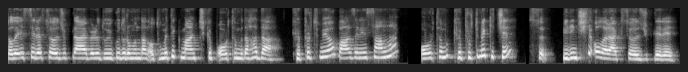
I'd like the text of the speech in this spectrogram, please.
Dolayısıyla sözcükler böyle duygu durumundan otomatikman çıkıp ortamı daha da köpürtmüyor. Bazen insanlar ortamı köpürtmek için bilinçli olarak sözcükleri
